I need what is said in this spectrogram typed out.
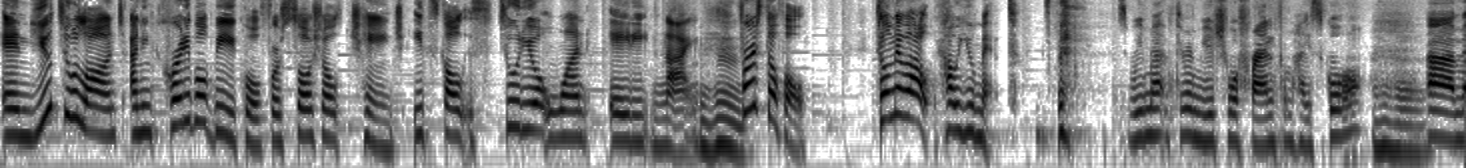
And you two launched an incredible vehicle for social change. It's called Studio 189. Mm-hmm. First of all, tell me about how you met. We met through a mutual friend from high school. Um,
